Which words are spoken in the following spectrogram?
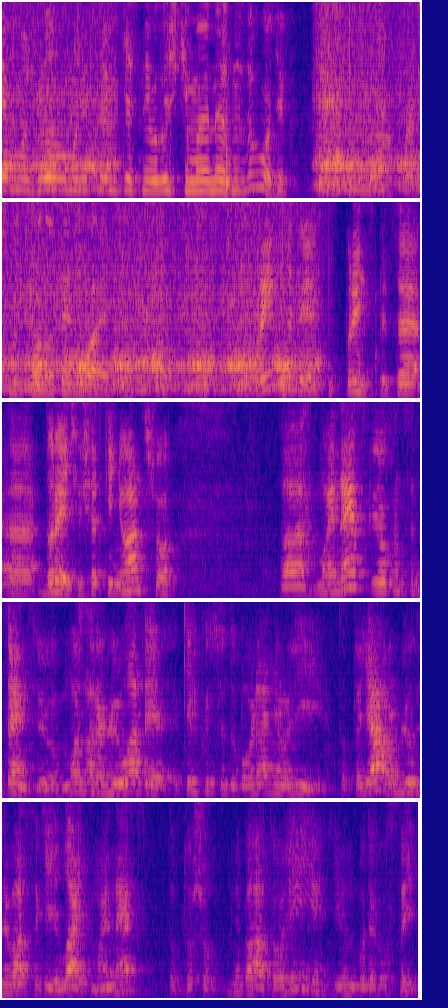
тим, можливо, ми відкриємо якийсь невеличкий майонезний заводик. Раз так швидко воно все відбувається. В принципі, в принципі, це, е, до речі, ще такий нюанс, що е, майонез, його консистенцію можна регулювати кількістю додавання олії. Тобто я роблю для вас такий лайт майонез, тобто, щоб небагато олії і він буде густий.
